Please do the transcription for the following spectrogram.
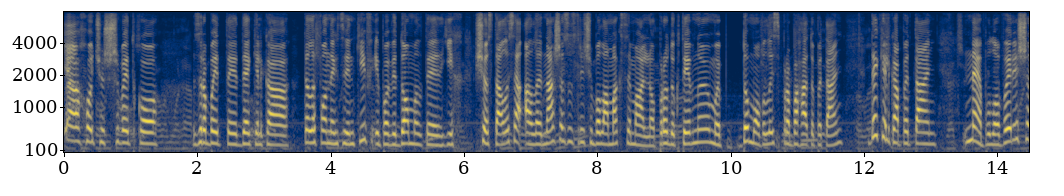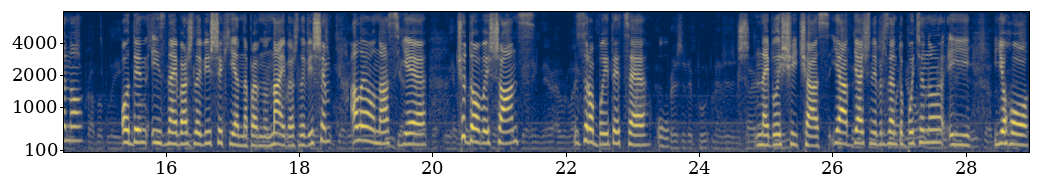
Я хочу швидко зробити декілька телефонних дзвінків і повідомити їх, що сталося. Але наша зустріч була максимально продуктивною. Ми домовились про багато питань. Декілька питань не було вирішено. Один із найважливіших є, напевно, найважливішим, але у нас є чудовий шанс зробити це у найближчий час. Я вдячний президенту Путіну і його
